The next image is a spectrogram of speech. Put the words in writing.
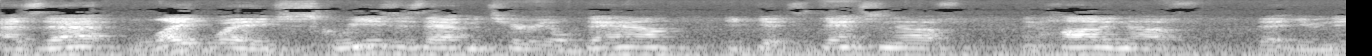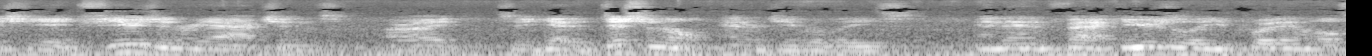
As that light wave squeezes that material down, it gets dense enough and hot enough that you initiate fusion reactions. All right. So you get additional energy release. And then, in fact, usually you put in a little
